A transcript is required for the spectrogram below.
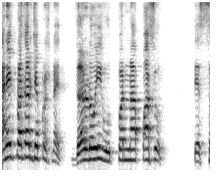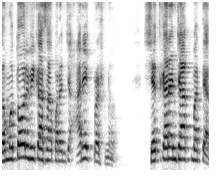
अनेक प्रकारचे प्रश्न आहेत. दरडोई उत्पन्नापासून ते समतोल विकासापर्यंतचे अनेक प्रश्न शेतकऱ्यांच्या आत्महत्यात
